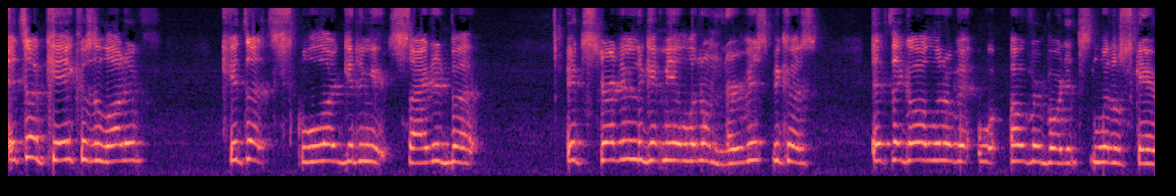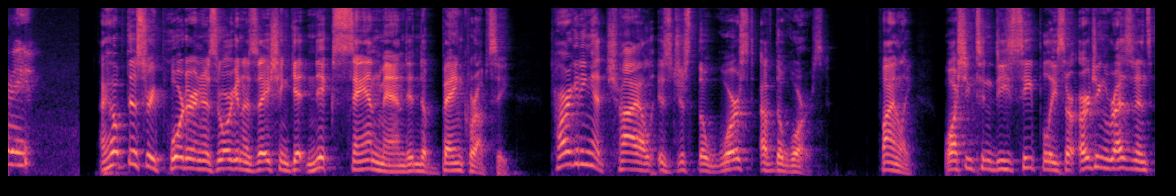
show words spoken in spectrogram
it's okay because a lot of kids at school are getting excited, but it's starting to get me a little nervous because if they go a little bit overboard, it's a little scary. I hope this reporter and his organization get Nick Sandmann into bankruptcy. Targeting a child is just the worst of the worst. Finally, Washington, D.C. police are urging residents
